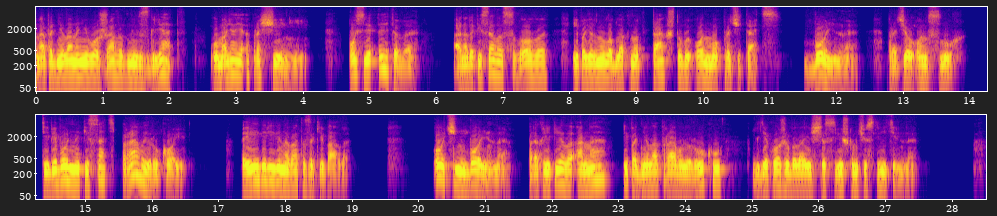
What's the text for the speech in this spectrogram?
Она подняла на него жалобный взгляд, умоляя о прощении. После этого она дописала слово и повернула блокнот так, чтобы он мог прочитать. «Больно», — прочел он вслух. «Тебе больно писать правой рукой?» Эйвери виновато закивала. «Очень больно», — прокрепела она и подняла правую руку, где кожа была еще слишком чувствительна.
